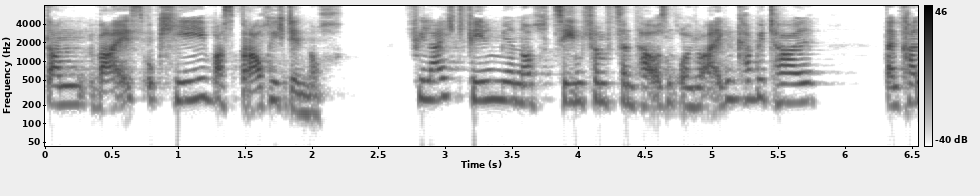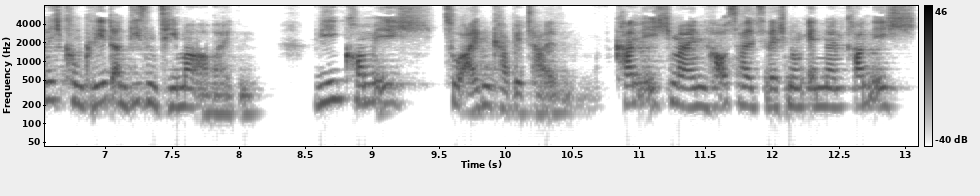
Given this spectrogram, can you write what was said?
dann weiß, okay, was brauche ich denn noch? Vielleicht fehlen mir noch 10, 15.000 Euro Eigenkapital. Dann kann ich konkret an diesem Thema arbeiten. Wie komme ich zu Eigenkapital? Kann ich meine Haushaltsrechnung ändern? Kann ich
